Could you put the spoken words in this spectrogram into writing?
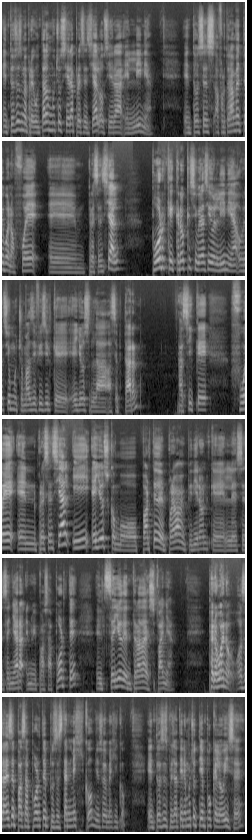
Entonces me preguntaron mucho si era presencial o si era en línea. Entonces, afortunadamente, bueno, fue eh, presencial, porque creo que si hubiera sido en línea, hubiera sido mucho más difícil que ellos la aceptaran. Así que fue en presencial y ellos como parte de prueba me pidieron que les enseñara en mi pasaporte el sello de entrada a España. Pero bueno, o sea, ese pasaporte pues está en México, yo soy de México, entonces pues ya tiene mucho tiempo que lo hice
